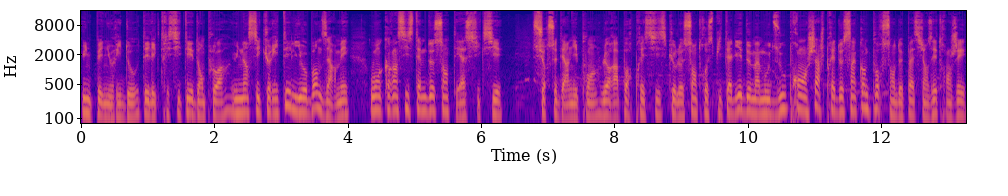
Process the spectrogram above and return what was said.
une pénurie d'eau, d'électricité et d'emploi, une insécurité liée aux bandes armées ou encore un système de santé asphyxié. Sur ce dernier point, le rapport précise que le centre hospitalier de Mamoudzou prend en charge près de 50% de patients étrangers.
